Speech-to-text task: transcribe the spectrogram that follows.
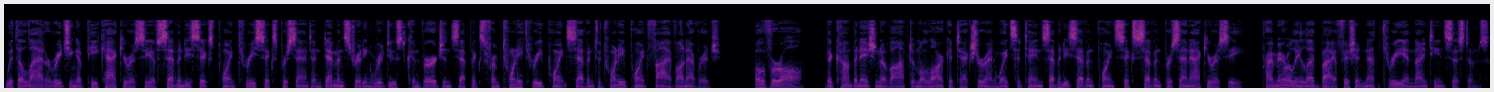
with the latter reaching a peak accuracy of 76.36% and demonstrating reduced convergence epochs from 23.7 to 20.5 on average. Overall, the combination of optimal architecture and weights attained 77.67% accuracy, primarily led by EfficientNet 3 and 19 systems.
